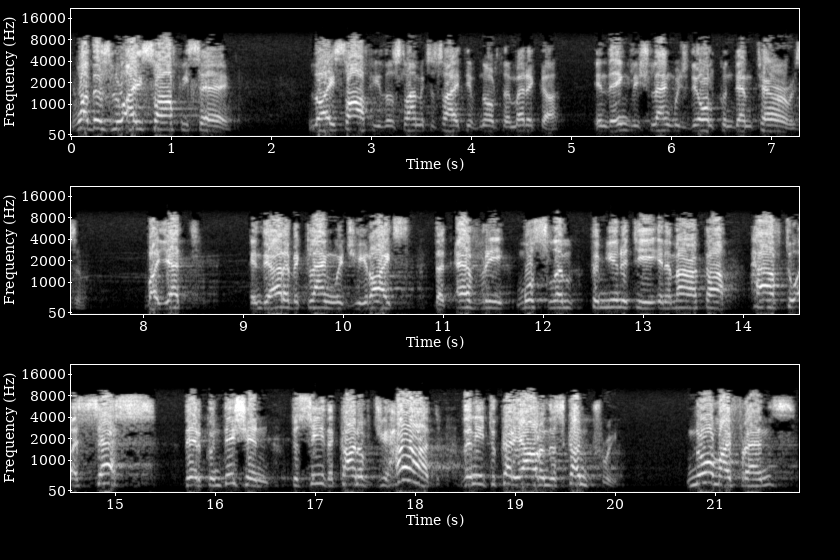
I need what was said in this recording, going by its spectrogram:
What does Lu'ay Safi say? Lu'ay Safi, the Islamic Society of North America, in the English language, they all condemn terrorism. But yet, in the Arabic language, he writes that every Muslim community in America have to assess their condition to see the kind of jihad they need to carry out in this country. No, my friends,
